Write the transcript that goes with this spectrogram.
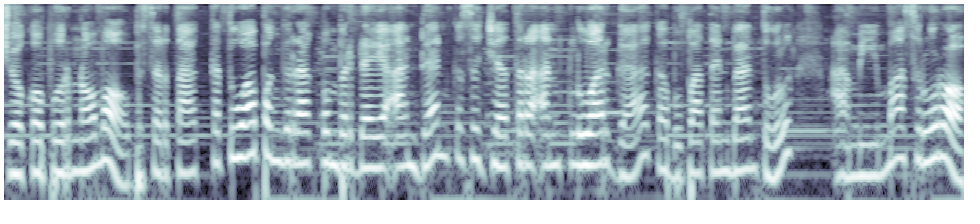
Joko Purnomo beserta Ketua Penggerak Pemberdayaan dan Kesejahteraan Keluarga Kabupaten Bantul, Ami Masruroh,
